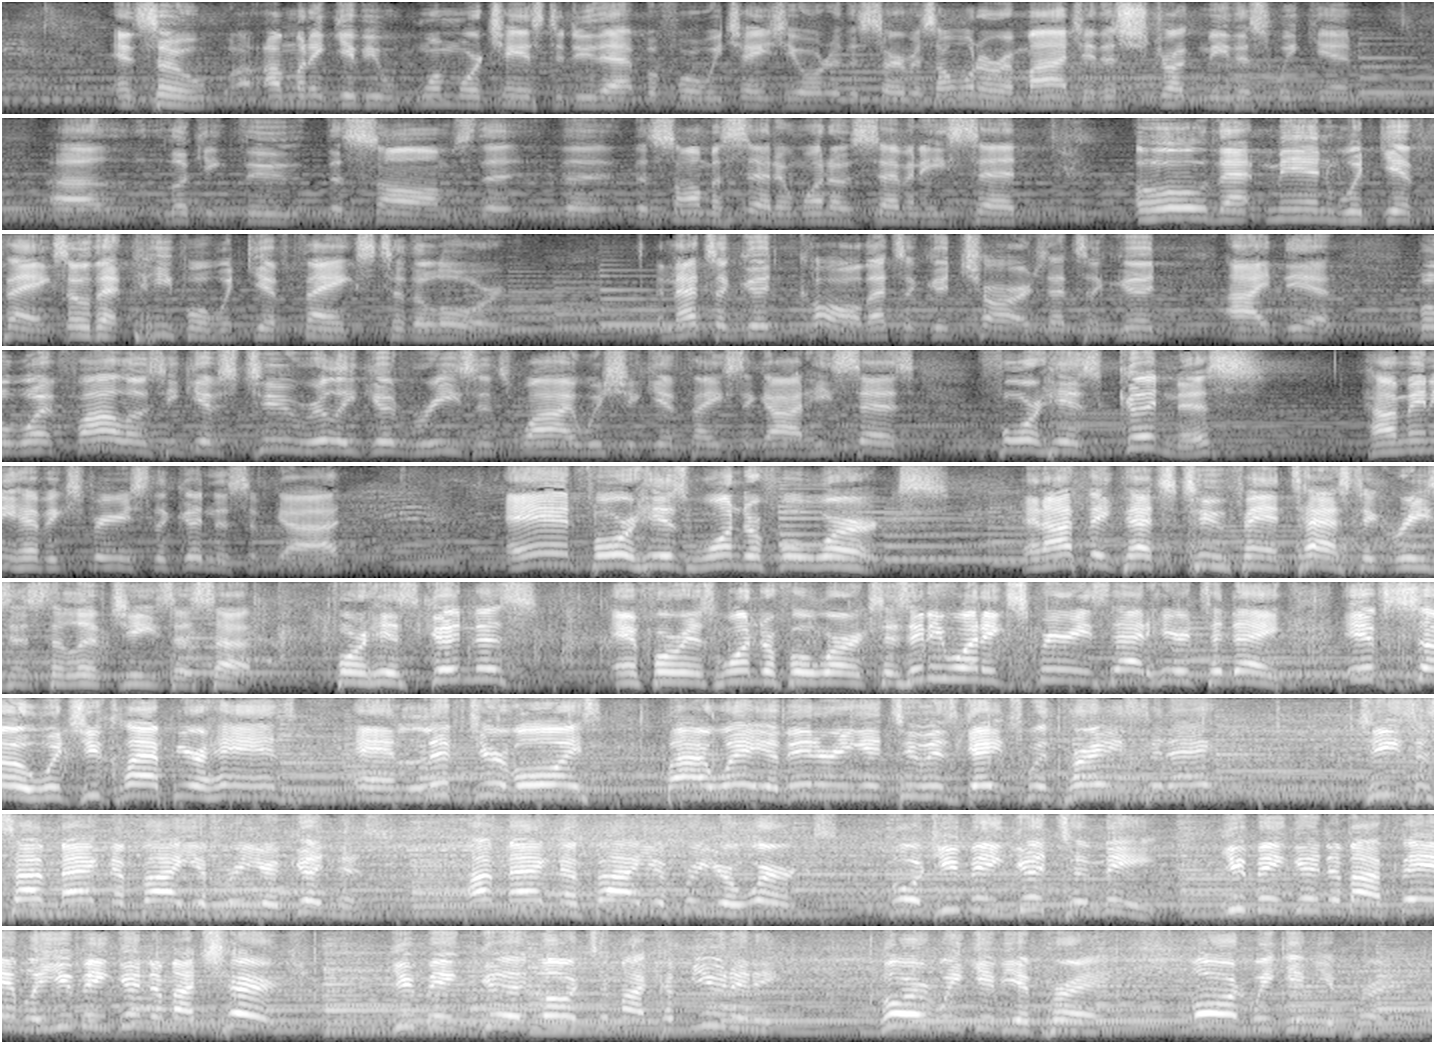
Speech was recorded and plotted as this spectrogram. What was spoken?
And so I'm going to give you one more chance to do that before we change the order of the service. I want to remind you, this struck me this weekend uh, looking through the Psalms. The, the, the psalmist said in 107, he said, Oh, that men would give thanks. Oh, that people would give thanks to the Lord. And that's a good call. That's a good charge. That's a good idea. But what follows, he gives two really good reasons why we should give thanks to God. He says, For his goodness, how many have experienced the goodness of God? And for his wonderful works. And I think that's two fantastic reasons to lift Jesus up. For his goodness and for his wonderful works. Has anyone experienced that here today? If so, would you clap your hands and lift your voice by way of entering into his gates with praise today? Jesus, I magnify you for your goodness. I magnify you for your works. Lord, you've been good to me. You've been good to my family. You've been good to my church. You've been good, Lord, to my community. Lord, we give you praise. Lord, we give you praise.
